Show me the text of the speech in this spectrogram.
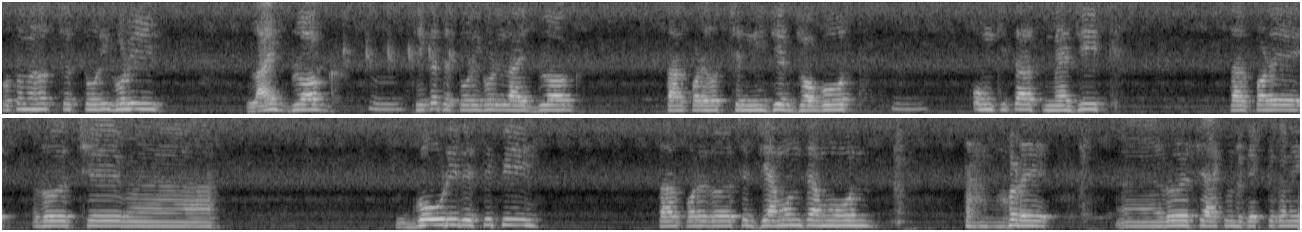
প্রথমে হচ্ছে তড়িঘড়ি লাইভ ব্লগ ঠিক আছে তড়িঘড়ি লাইভ ব্লগ তারপরে হচ্ছে নিজের জগৎ অঙ্কিতাস ম্যাজিক তারপরে রয়েছে গৌরী রেসিপি তারপরে রয়েছে যেমন তেমন তারপরে রয়েছে এক মিনিট একটুখানি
